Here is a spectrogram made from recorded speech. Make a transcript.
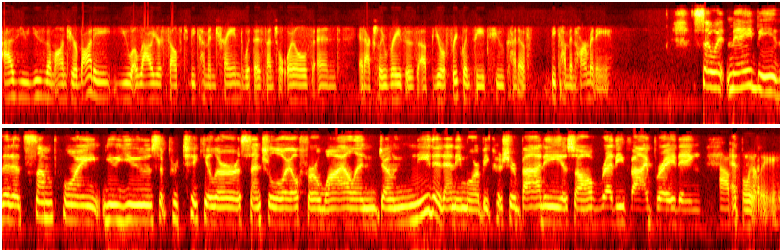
as you use them onto your body, you allow yourself to become entrained with the essential oils and it actually raises up your frequency to kind of become in harmony. So it may be that at some point you use a particular essential oil for a while and don't need it anymore because your body is already vibrating. Absolutely.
